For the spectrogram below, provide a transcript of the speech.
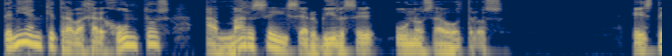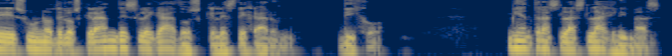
tenían que trabajar juntos, amarse y servirse unos a otros. Este es uno de los grandes legados que les dejaron, dijo, mientras las lágrimas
